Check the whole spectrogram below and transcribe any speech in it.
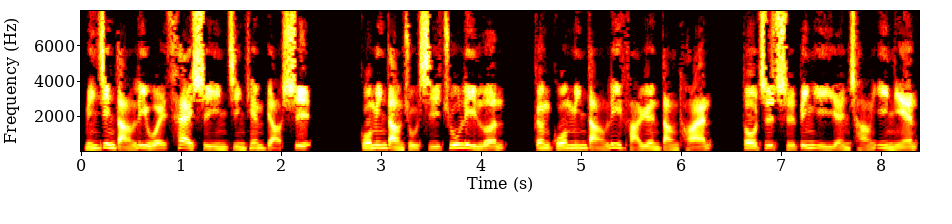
民进党立委蔡适应今天表示，国民党主席朱立伦跟国民党立法院党团都支持兵役延长一年。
